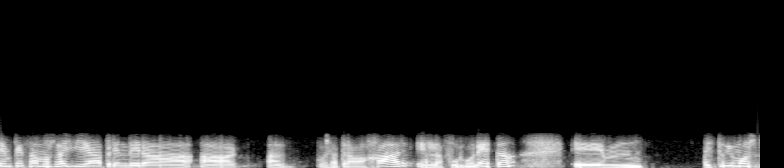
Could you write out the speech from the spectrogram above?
empezamos allí a aprender a, pues a trabajar en la furgoneta. Eh, estuvimos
